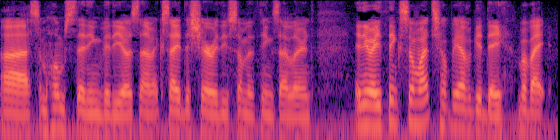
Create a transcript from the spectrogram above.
uh, some homesteading videos and I'm excited to share with you some of the things I learned. Anyway, thanks so much. Hope you have a good day. Bye-bye.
